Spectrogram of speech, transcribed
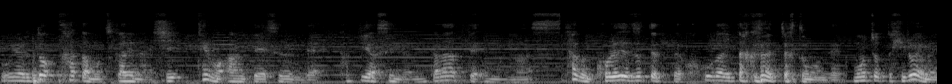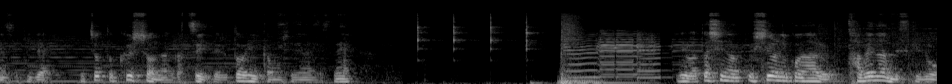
こうやると肩も疲れないし手も安定するんで描きやすいんじゃないかなって思います。多分これでずっとやってたらここが痛くなっちゃうと思うんでもうちょっと広い面積でちょっとクッションなんかついてるといいかもしれないですね。で私の後ろにこのある壁なんですけど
